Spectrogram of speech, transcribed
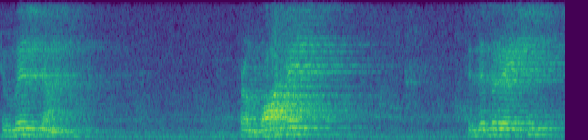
to wisdom, from bondage to liberation,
